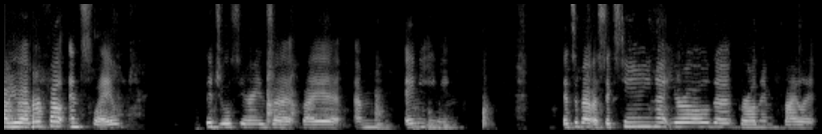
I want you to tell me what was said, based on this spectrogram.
Have you ever felt enslaved? The Jewel series uh, by um, Amy Ewing. It's about a 16 year old girl named Violet.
